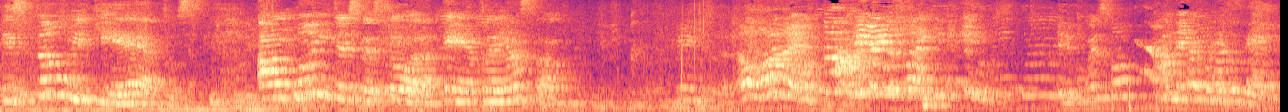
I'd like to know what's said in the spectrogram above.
estão inquietos, a mãe intercessora entra em ação. Ô, Rodrigo! Quem é foi aqui, meninos? Ele começou. Calma aí que eu vou resolver.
